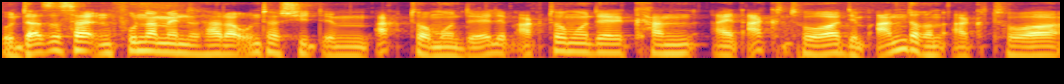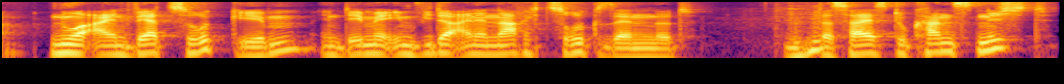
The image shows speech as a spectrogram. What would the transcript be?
Und das ist halt ein fundamentaler Unterschied im Aktormodell. Im Aktormodell kann ein Aktor dem anderen Aktor nur einen Wert zurückgeben, indem er ihm wieder eine Nachricht zurücksendet. Das heißt, du kannst nicht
